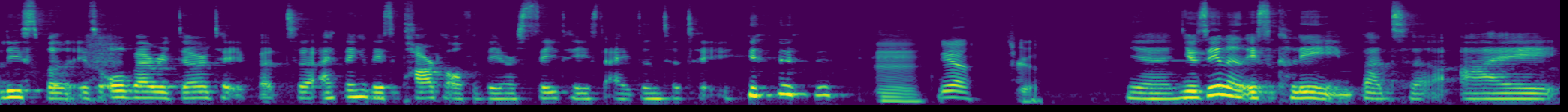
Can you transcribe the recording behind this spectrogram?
Lisbon is all very dirty, but uh, I think it's part of their city's identity. Mm, yeah, true. Yeah, New Zealand is clean, but uh, I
